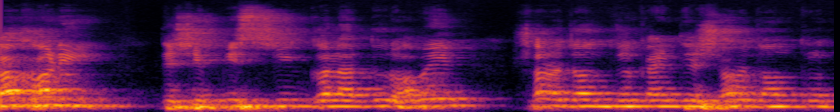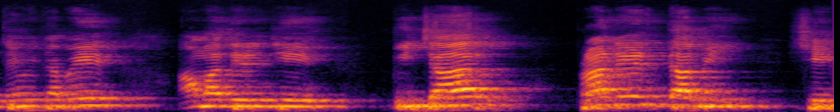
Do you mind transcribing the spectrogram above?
তখনই দেশে বিশৃঙ্খলা দূর হবে, ষড়যন্ত্রকারীদের ষড়যন্ত্র থেমে যাবে। আমাদের যে বিচার, প্রাণের দাবি, সেই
